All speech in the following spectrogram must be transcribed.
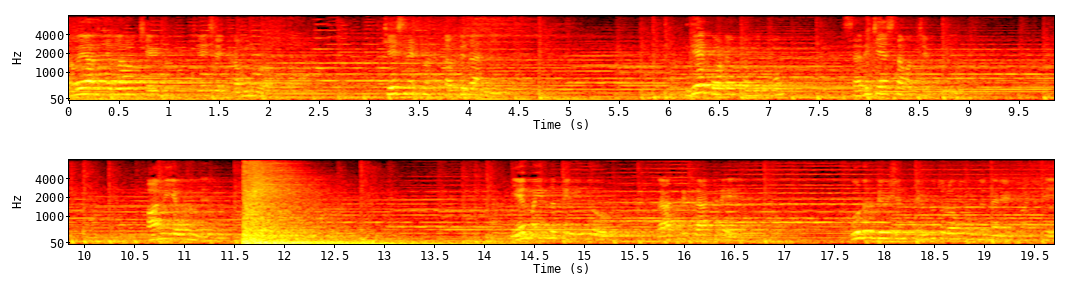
ఇరవై ఆరు జిల్లాలు చేయడం చేసే క్రమంలో చేసినటువంటి తప్పిదాన్ని ఇదే కూటమి ప్రభుత్వం సరిచేస్తామని చెప్పి హామీ ఇవ్వడం జరిగింది. ఏమైందో తెలియదు రాత్రికి రాత్రే గూడూరు డివిజన్ తిరుగుతులోనే ఉంటుందనేటువంటి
